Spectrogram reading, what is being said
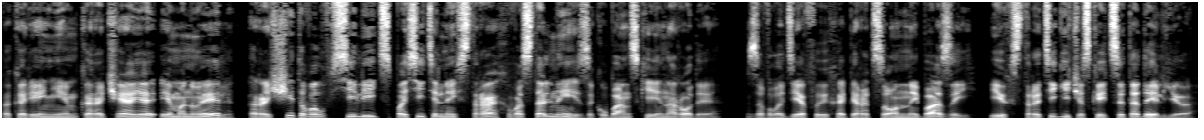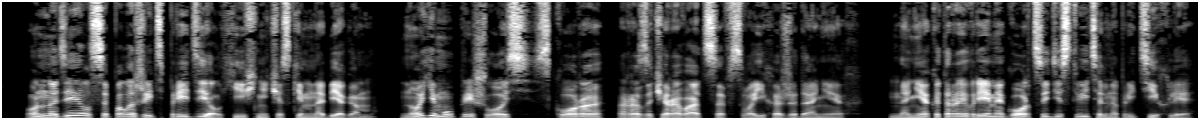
Покорением Карачая Эммануэль рассчитывал вселить спасительный страх в остальные закубанские народы. Завладев их операционной базой, их стратегической цитаделью, он надеялся положить предел хищническим набегам, но ему пришлось скоро разочароваться в своих ожиданиях. На некоторое время горцы действительно притихли,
